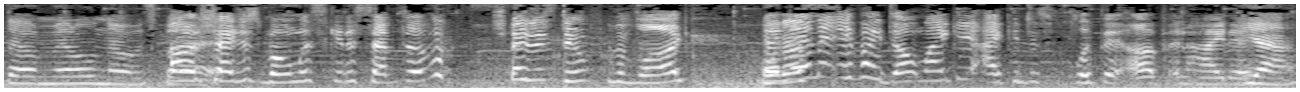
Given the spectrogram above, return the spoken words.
the middle nose, Oh, but should I just boneless get a septum? should I just do it for the vlog? What and else? then if I don't like it, I can just flip it up and hide it. yeah,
